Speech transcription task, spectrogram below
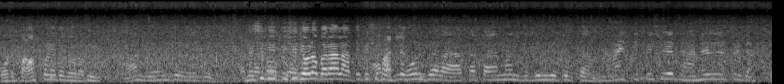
मोठा पाऊस पण येतो जोरात. हा, येऊन दे, येऊन दे. नशीब ही पिशवी ठेवलं बरं आला ती पिशवी फाटली. फ़ोन केला आता टायमान नाही ती पिशवी जास्त.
